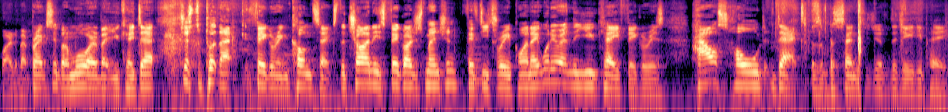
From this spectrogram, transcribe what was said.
worried about Brexit, but I'm more worried about UK debt. Just to put that figure in context, the Chinese figure I just mentioned, 53.8. What do you reckon the UK figure is? Household debt as a percentage of the GDP.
